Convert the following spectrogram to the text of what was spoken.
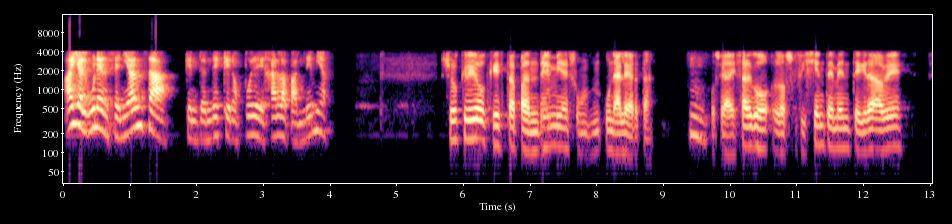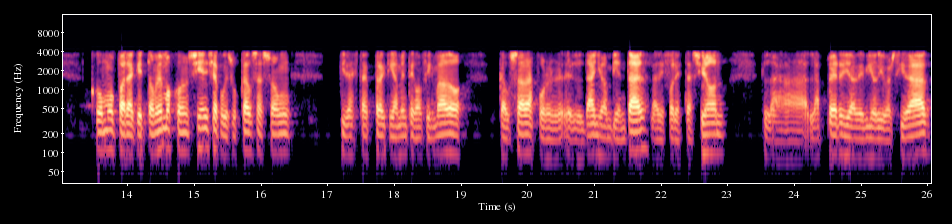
¿Hay alguna enseñanza que entendés que nos puede dejar la pandemia? Yo creo que esta pandemia es un, una alerta. Mm. O sea, es algo lo suficientemente grave como para que tomemos conciencia, porque sus causas son, ya está prácticamente confirmado, causadas por el, daño ambiental, la deforestación, la, la pérdida de biodiversidad,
